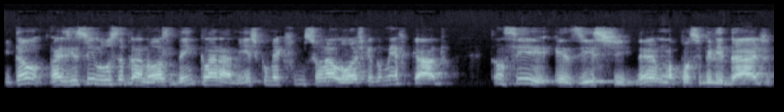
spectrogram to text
Então, mas isso ilustra para nós bem claramente como é que funciona a lógica do mercado. Então, se existe né, uma possibilidade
